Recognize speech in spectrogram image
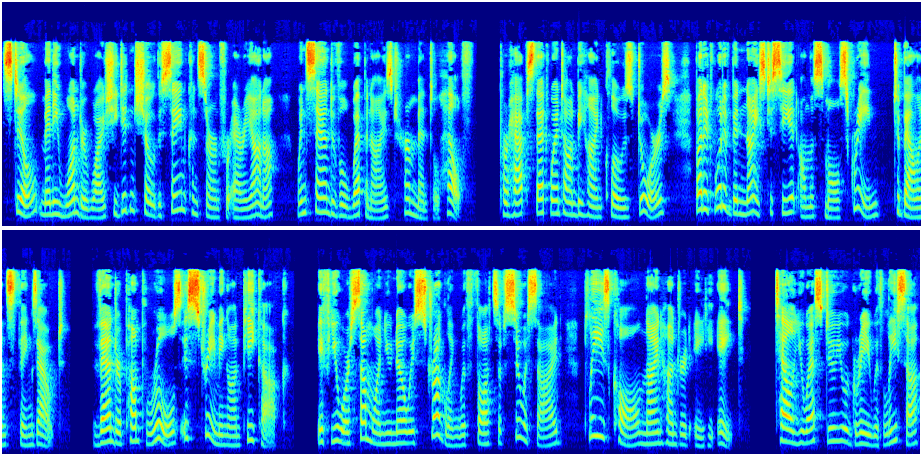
Still, many wonder why she didn't show the same concern for Ariana when Sandoval weaponized her mental health. Perhaps that went on behind closed doors, but it would have been nice to see it on the small screen to balance things out. Vanderpump Rules is streaming on Peacock. If you or someone you know is struggling with thoughts of suicide, please call 988. Tell US do you agree with Lisa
